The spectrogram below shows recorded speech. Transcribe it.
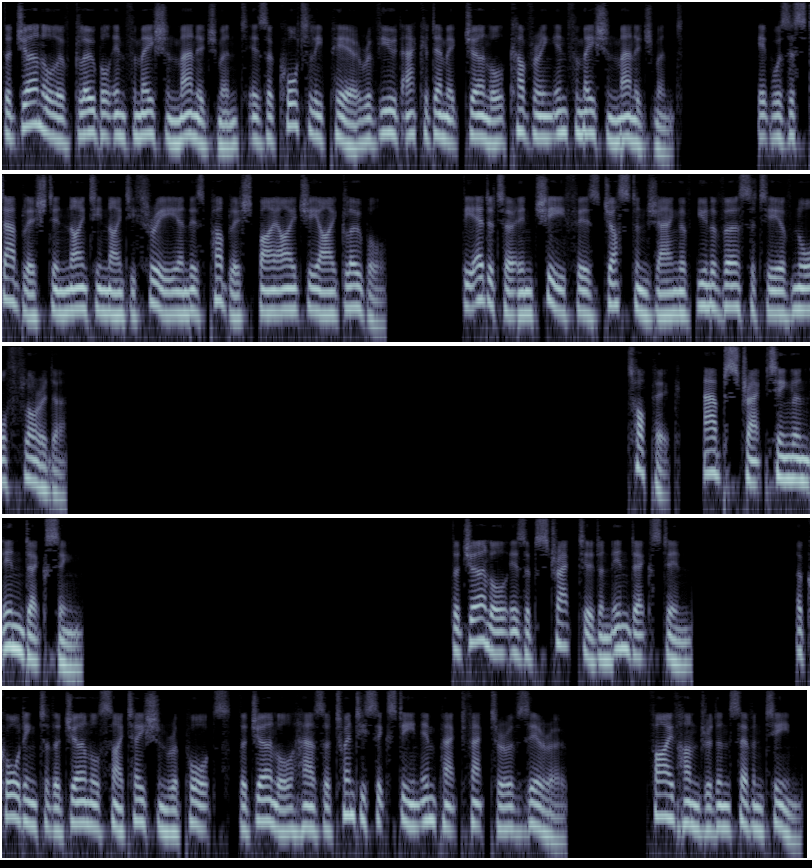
The Journal of Global Information Management is a quarterly peer-reviewed academic journal covering information management. It was established in 1993 and is published by IGI Global. The editor-in-chief is Justin Zhang of University of North Florida. Abstracting and indexing. The journal is abstracted and indexed in According to the Journal Citation Reports, the journal has a 2016 impact factor of 0.517.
